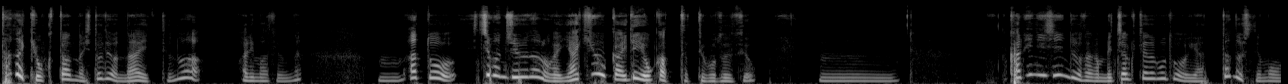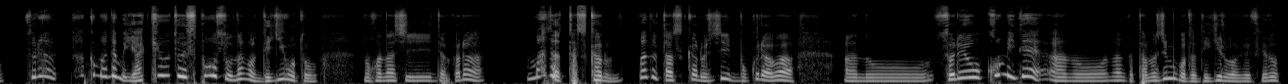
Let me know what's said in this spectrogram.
ただ極端な人ではないっていうのはありますよね。うん、あと、一番重要なのが野球界で良かったってことですよ。うん、仮に新庄さんがめちゃくちゃなことをやったとしても、それはあくまでも野球というスポーツの中の出来事の話だから、まだ助かる。まだ助かるし、僕らは、あのー、それを込みで、あのー、なんか楽しむことはできるわけですけど、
